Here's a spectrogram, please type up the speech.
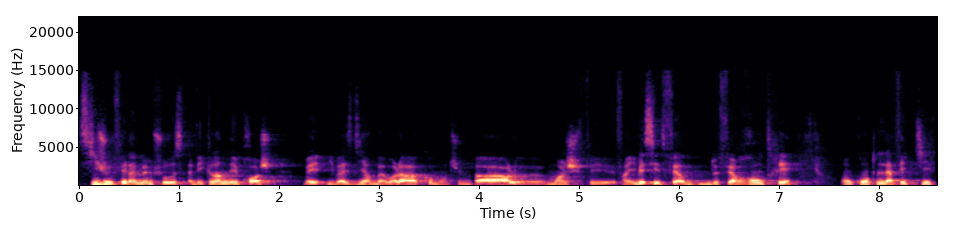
Si je fais la même chose avec l'un de mes proches, mais il va se dire bah voilà comment tu me parles, euh, moi je fais, enfin il va essayer de faire de faire rentrer en compte l'affectif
